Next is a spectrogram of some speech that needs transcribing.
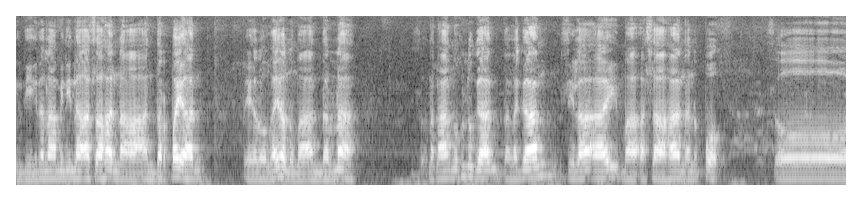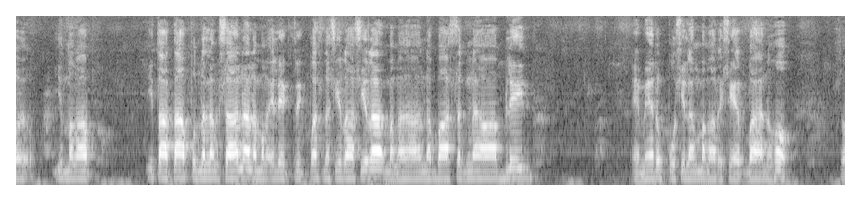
hindi na namin inaasahan na aandar pa yan. Pero ngayon, umaandar na. So, nakangahulugan, talagang sila ay maaasahan. Ano po? So, yung mga itatapon na lang sana ng mga electric fans na sira-sira, mga nabasag na blade, eh meron po silang mga reserba, ano ho. So,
